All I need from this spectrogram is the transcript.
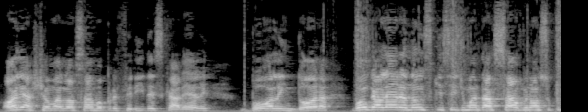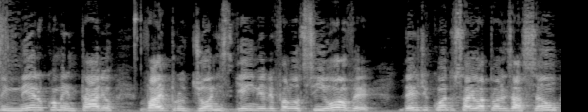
Olha, chama a nossa arma preferida, Scarelli. Boa, lindona. Bom, galera, não esqueci de mandar salve. Nosso primeiro comentário vai pro Jones Game. Ele falou assim, Over, desde quando saiu a atualização,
